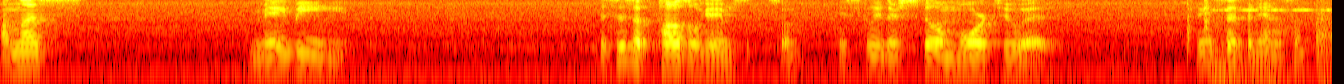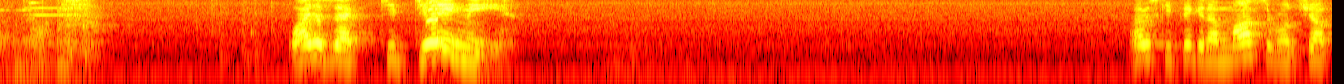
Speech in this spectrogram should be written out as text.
Unless maybe this is a puzzle game, so basically there's still more to it. Being said banana some. Why does that keep getting me? I always keep thinking a monster will jump,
